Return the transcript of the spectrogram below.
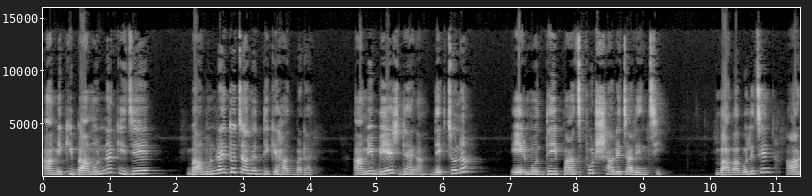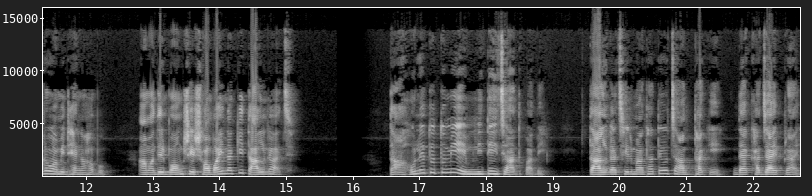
আমি কি বামন না কি যে বামনরাই তো চাঁদের দিকে হাত বাড়ায়? আমি বেশ ঢ্যাঙা দেখছ না? এর মধ্যেই পাঁচ ফুট সাড়ে চার ইঞ্চি। বাবা বলেছেন, আরও আমি ঢ্যাঙা হব। আমাদের বংশে সবাই নাকি তাল গাছ। তাহলে তো তুমি এমনিতেই চাঁদ পাবে। তাল গাছের মাথাতেও চাঁদ থাকে, দেখা যায় প্রায়।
